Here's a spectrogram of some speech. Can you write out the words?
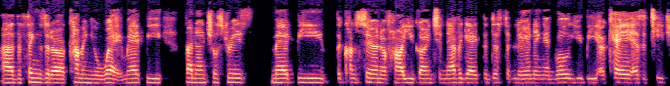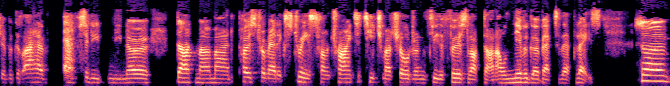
uh, the things that are coming your way. May it be financial stress, may it be the concern of how you're going to navigate the distant learning and will you be okay as a teacher? Because I have absolutely no doubt in my mind post traumatic stress from trying to teach my children through the first lockdown. I will never go back to that place. So,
